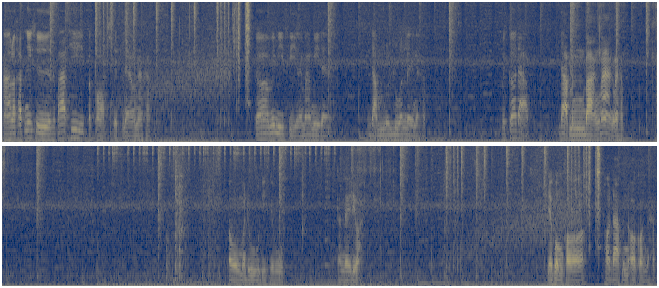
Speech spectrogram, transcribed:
เอาละครับนี่คือสภาพที่ประกอบเสร็จแล้วนะครับ ก็ไม่มีสีอะไรมากมีแต่ดำล้วนๆเลยนะครับ แล้วก็ดาบดาบมันบางมากนะครับ เอามาดูดีเทลกันเลยดีกว่า เดี๋ยวผมขอถอดดาบมันออกก่อนนะครับ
